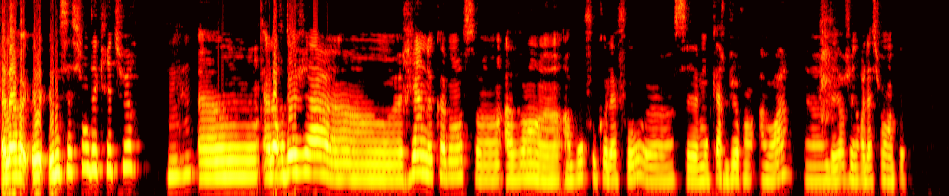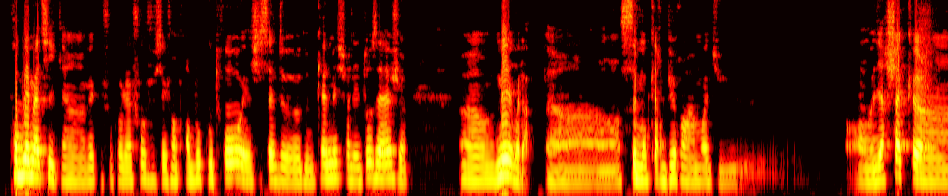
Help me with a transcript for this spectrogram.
Alors, euh, une session d'écriture? Mm-hmm. euh, alors déjà, euh, rien ne commence avant un bon chocolat chaud. c'est mon carburant à moi. D'ailleurs, j'ai une relation un peu problématique hein, avec le chocolat chaud. Je sais que j'en prends beaucoup trop et j'essaie de, de, me calmer sur les dosages. Euh, mais voilà, euh, c'est mon carburant à moi du. On va dire chaque euh,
